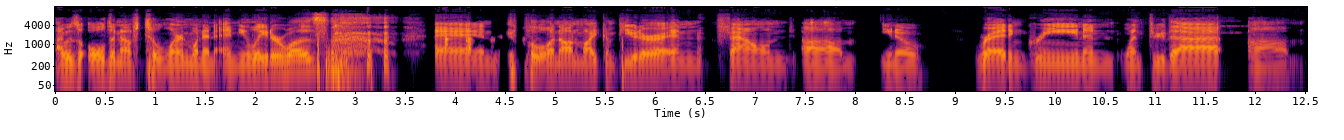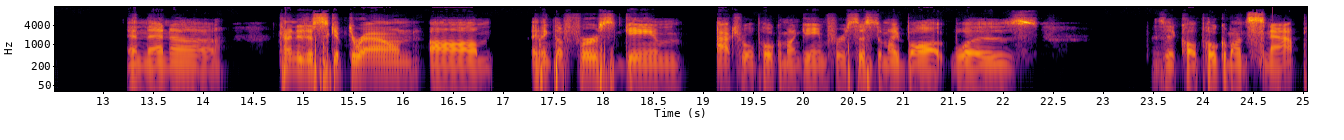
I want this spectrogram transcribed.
I was old enough to learn what an emulator was. and put one on my computer and found um, you know red and green and went through that um, and then uh, kind of just skipped around um, i think the first game actual pokemon game for a system i bought was is it called pokemon snap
